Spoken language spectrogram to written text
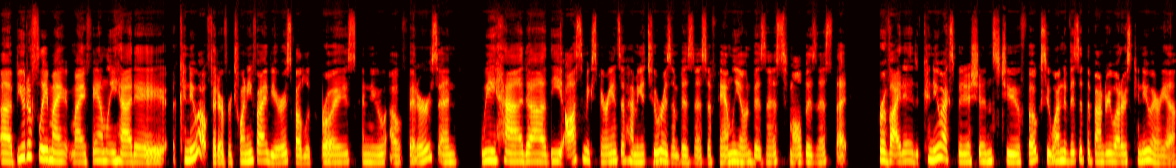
uh, beautifully, my my family had a, a canoe outfitter for 25 years called Lacroix Canoe Outfitters, and we had uh, the awesome experience of having a tourism business, a family owned business, small business that provided canoe expeditions to folks who wanted to visit the Boundary Waters canoe area.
